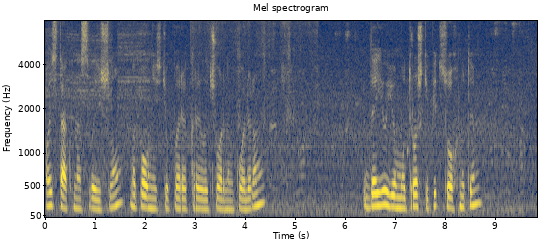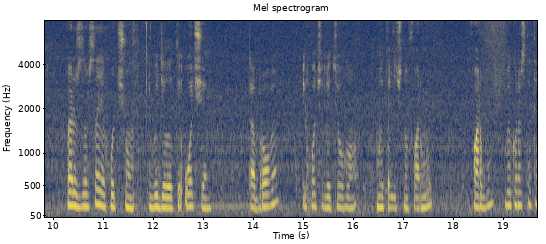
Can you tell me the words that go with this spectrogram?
Ось так в нас вийшло. Ми повністю перекрили чорним кольором. Даю йому трошки підсохнути. Перш за все, я хочу виділити очі та брови, і хочу для цього металічну фарбу фарбу використати.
